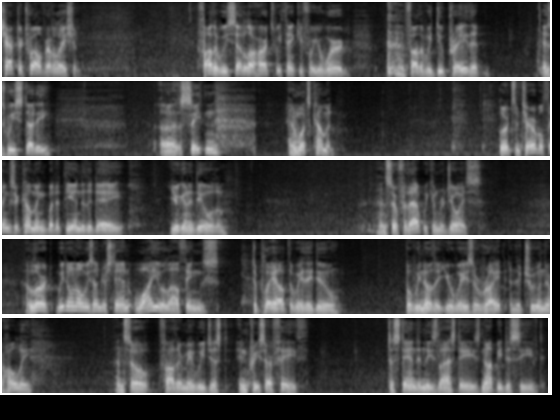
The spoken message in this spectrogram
Chapter 12, Revelation. Father, we settle our hearts. We thank you for your word. Father, we do pray that as we study uh, Satan and what's coming, Lord, some terrible things are coming, but at the end of the day, you're going to deal with them. And so for that, we can rejoice. And Lord, we don't always understand why you allow things to play out the way they do. But we know that your ways are right and they're true and they're holy. And so, Father, may we just increase our faith to stand in these last days, not be deceived,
